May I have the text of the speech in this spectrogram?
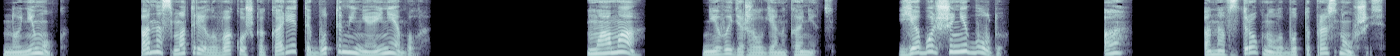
Но не мог. Она смотрела в окошко кареты, будто меня и не было. «Мама!» — не выдержал я наконец. «Я больше не буду». «А?» Она вздрогнула, будто проснувшись.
